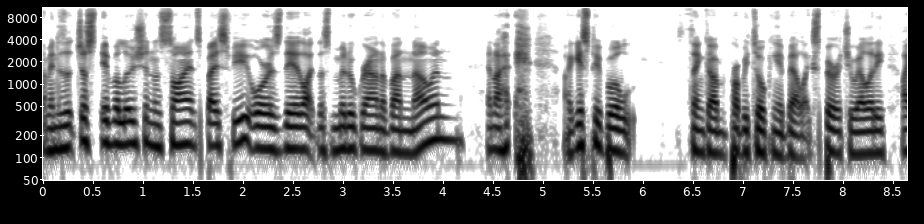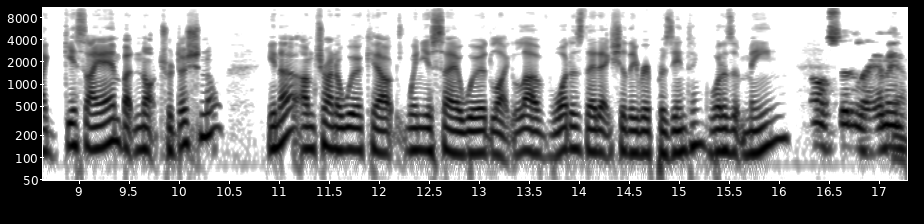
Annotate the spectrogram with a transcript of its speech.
I mean, is it just evolution and science based view, or is there like this middle ground of unknown? And I, I guess people think I'm probably talking about like spirituality. I guess I am, but not traditional. You know, I'm trying to work out when you say a word like love, what is that actually representing? What does it mean? Oh, certainly. I mean, Yeah.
